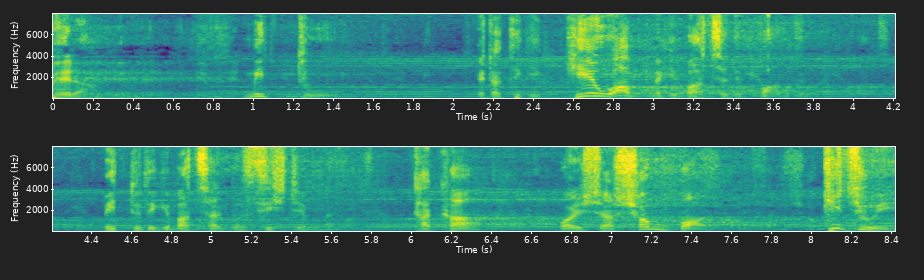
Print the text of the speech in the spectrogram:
ভাইরা, মৃত্যু, এটা থেকে কেউ আপনাকে বাঁচাতে পারবে মৃত্যু থেকে বাঁচার কোনো সিস্টেম নাই। টাকা পয়সা, সম্পদ, কিছুই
